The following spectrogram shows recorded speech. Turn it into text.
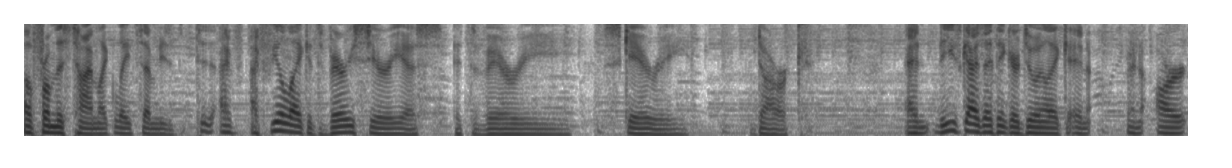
of from this time, like late seventies. I I feel like it's very serious. It's very scary, dark, and these guys I think are doing like an an art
